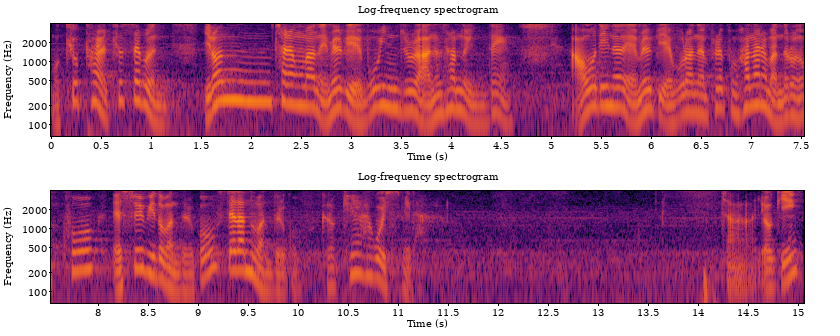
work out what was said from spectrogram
뭐 Q8, Q7 이런 차량만 MLB 에보인 줄 아는 사람도 있는데 아우디는 MLB 에보라는 플랫폼 하나를 만들어 놓고 SUV도 만들고 세단도 만들고 그렇게 하고 있습니다. 자 여기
